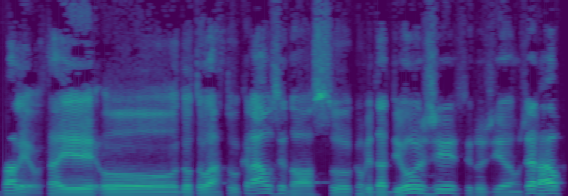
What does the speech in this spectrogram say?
Valeu. Tá aí o doutor Arthur Krause, nosso convidado de hoje, cirurgião geral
